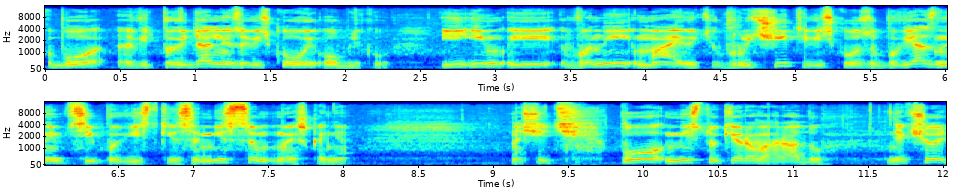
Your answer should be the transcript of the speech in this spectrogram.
або відповідальний за військовий обліку. І, і вони мають вручити військовозобов'язаним ці повістки за місцем мешкання. Значить, по місту Кіровограду, якщо е,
